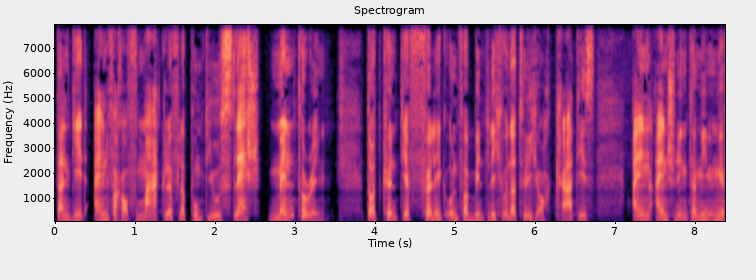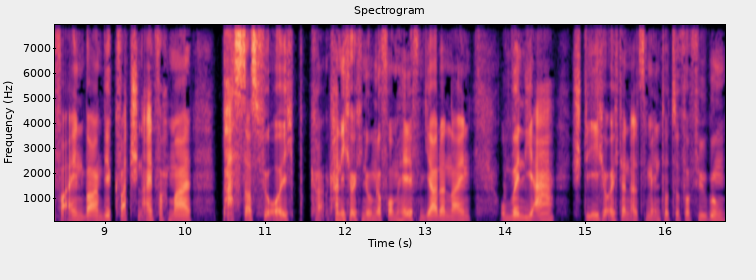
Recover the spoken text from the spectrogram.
dann geht einfach auf marklöffler.eu slash mentoring. Dort könnt ihr völlig unverbindlich und natürlich auch gratis einen einstündigen Termin mit mir vereinbaren. Wir quatschen einfach mal. Passt das für euch? Kann ich euch in irgendeiner Form helfen? Ja oder nein? Und wenn ja, stehe ich euch dann als Mentor zur Verfügung.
